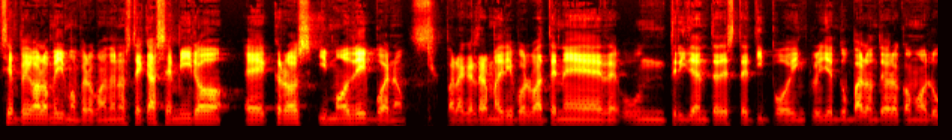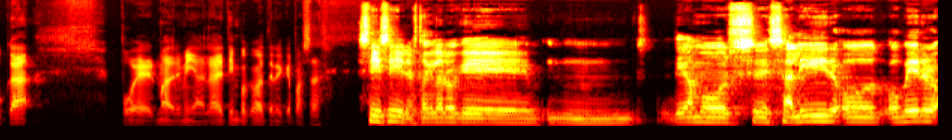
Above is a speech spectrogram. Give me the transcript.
siempre digo lo mismo, pero cuando no esté Casemiro, Cross eh, y Modric, bueno, para que el Real Madrid vuelva a tener un tridente de este tipo, incluyendo un balón de oro como Luca, pues madre mía, la de tiempo que va a tener que pasar. Sí, sí, está claro que, mm, digamos, eh, salir o, ver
